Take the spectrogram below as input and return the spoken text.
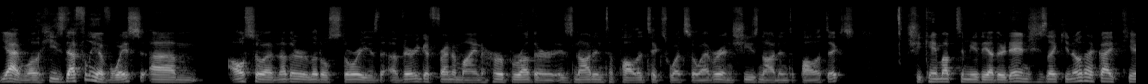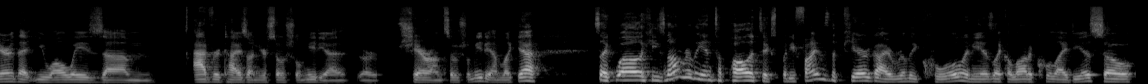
yeah, well, he's definitely a voice. Um, also another little story is that a very good friend of mine her brother is not into politics whatsoever and she's not into politics. She came up to me the other day and she's like you know that guy pierre that you always um, advertise on your social media or share on social media? I'm like yeah. It's like well he's not really into politics but he finds the pierre guy really cool and he has like a lot of cool ideas. So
